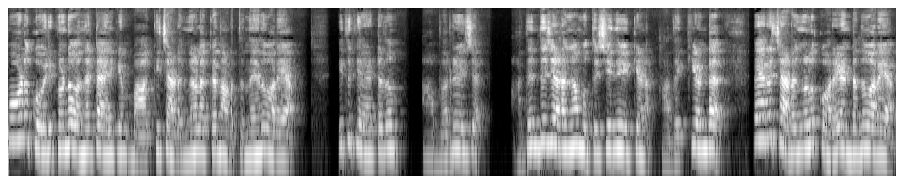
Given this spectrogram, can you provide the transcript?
മോൾ കോരിക്കൊണ്ട് വന്നിട്ടായിരിക്കും ബാക്കി ചടങ്ങുകളൊക്കെ നടത്തുന്നതെന്ന് പറയാം. ഇത് കേട്ടതും അപർണ ചോദിച്ചാൽ അതെന്ത് ചടങ്ങാ മുത്തശ്ശിന്ന് ചോദിക്കണം? അതൊക്കെയുണ്ട്. വേറെ ചടങ്ങുകൾ കുറെ ഉണ്ടെന്ന് പറയാം.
